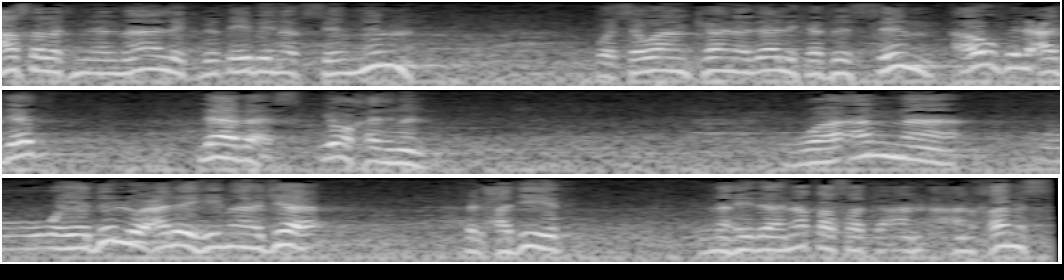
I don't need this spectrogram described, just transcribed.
حصلت من المالك بطيب نفس منه وسواء كان ذلك في السن أو في العدد لا بأس يؤخذ منه. وأما ويدل عليه ما جاء في الحديث أنه إذا نقصت عن, عن خمس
